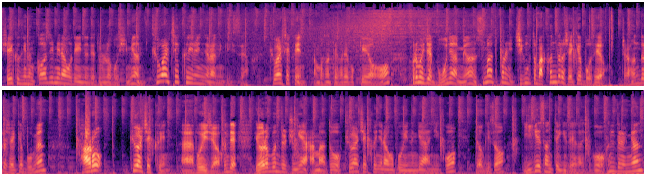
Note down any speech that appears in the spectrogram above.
쉐이크 기능 꺼짐이라고 되어 있는데 눌러 보시면 QR 체크인이라는 게 있어요. QR 체크인 한번 선택을 해볼게요. 그러면 이제 뭐냐면 스마트폰을 지금부터 막 흔들어 제껴 보세요. 자, 흔들어 제껴 보면 바로 QR 체크인 아, 보이죠? 근데 여러분들 중에 아마도 QR 체크인이라고 보이는 게 아니고 여기서 이게 선택이 돼가지고 흔들면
